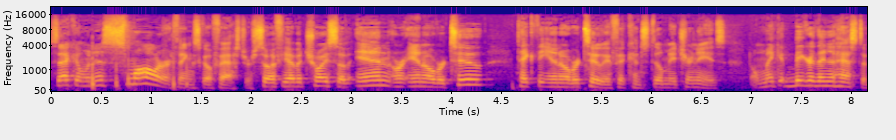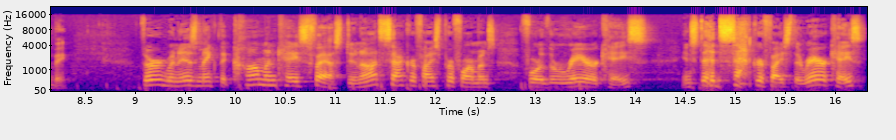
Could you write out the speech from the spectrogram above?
Second one is smaller things go faster. So if you have a choice of n or n over 2, take the n over 2 if it can still meet your needs. Don't make it bigger than it has to be. Third one is make the common case fast. Do not sacrifice performance for the rare case. Instead, sacrifice the rare case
